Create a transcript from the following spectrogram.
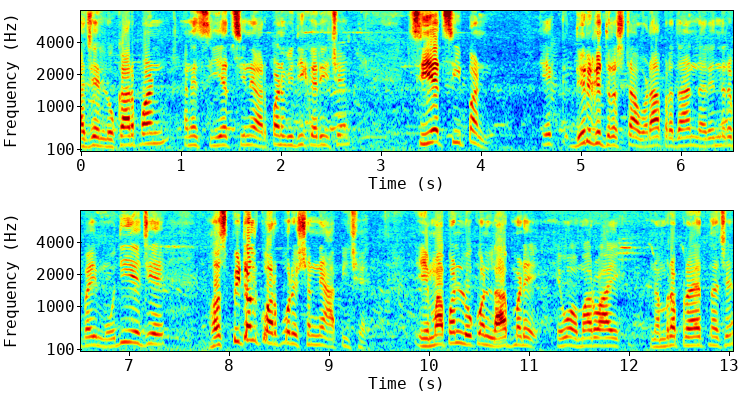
આજે લોકાર્પણ અને સીએચસીને અર્પણ વિધિ કરી છે. સીએચસી પણ એક દીર્ઘદ્રષ્ટા વડાપ્રધાન નરેન્દ્રભાઈ મોદીએ જે હોસ્પિટલ કોર્પોરેશનને આપી છે, એમાં પણ લોકોને લાભ મળે એવો અમારો આ એક નમ્ર પ્રયત્ન છે.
